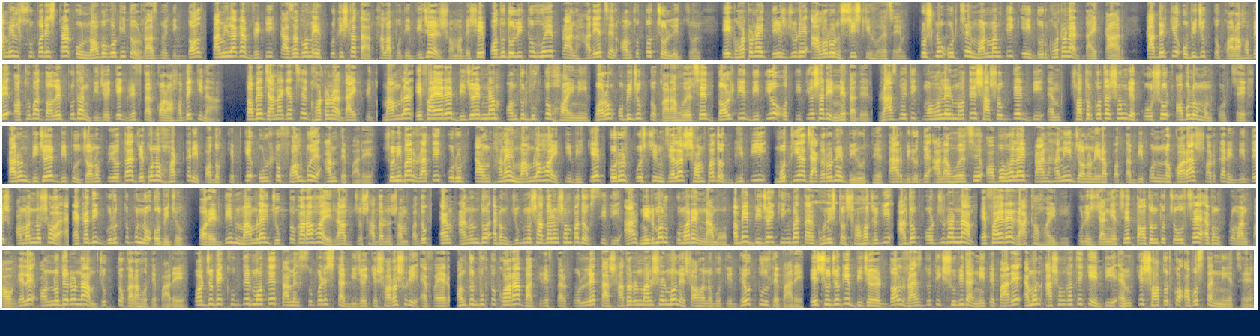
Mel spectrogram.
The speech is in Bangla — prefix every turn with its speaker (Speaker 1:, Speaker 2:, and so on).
Speaker 1: তামিল সুপারস্টার ও নবগঠিত রাজনৈতিক দল তামিলাগা ব্রিটি কাজাগম এর প্রতিষ্ঠাতা থালাপতি বিজয়ের সমাবেশে পদদলিত হয়ে প্রাণ হারিয়েছেন অন্তত চল্লিশ জন। এ ঘটনায় দেশ জুড়ে আলোড়ন সৃষ্টি হয়েছে। প্রশ্ন উঠছে, মর্মান্তিক এই দুর্ঘটনার দায় কার? কাদেরকে অভিযুক্ত করা হবে অথবা দলের প্রধান বিজয়কে গ্রেফতার করা হবে কিনা? তবে জানা গেছে ঘটনার দায়কৃত মামলার এফআইআরে বিজয়ের নাম অন্তর্ভুক্ত হয়নি, বরং অভিযুক্ত করা হয়েছে দলটির দ্বিতীয় ও তৃতীয় সারির নেতাদের। রাজনৈতিক মহলের মতে শাসকদের ডিএম সতর্কতার সঙ্গে কৌশল অবলম্বন করছে, কারণ বিজয়ের বিপুল জনপ্রিয়তা যে কোনো হটকারী পদক্ষেপকে উল্টো ফল বয়ে আনতে পারে। শনিবার রাতে করুর টাউন থানায় মামলা হয় টিভিকে করুর পশ্চিম জেলার সম্পাদক ভিপি মতিয়া জাগরণের বিরুদ্ধে। তার বিরুদ্ধে আনা হয়েছে অবহেলায় প্রাণহানি, জননিরাপত্তা বিপন্ন করা সরকারি নির্দেশ অমান্য সহ একাধিক গুরুত্বপূর্ণ অভিযোগ। পরের দিন মামলায় যুক্ত করা হয় রাজ্য সাধারণ সম্পাদক এম আনন্দ এবং যুগ্ম সাধারণ সম্পাদক সিটি আর নির্মল কুমারের নামও। তবে বিজয় কিংবা তার ঘনিষ্ঠ সহযোগী আদব অর্জুনের নাম এফআইআর এ রাখা হয়নি। পুলিশ জানিয়েছে, তদন্ত চলছে এবং প্রমাণ পাওয়া গেলে অন্যদেরও নাম যুক্ত করা হতে পারে। পর্যবেক্ষকদের মতে, তামিল সুপারস্টার বিজয়কে সরাসরি এফআইআর অন্তর্ভুক্ত করা বা গ্রেফতার করলে তা সাধারণ মানুষের মনে সহানুভূতির ঢেউ তুলতে পারে। এ সুযোগে বিজয়ের দল রাজনৈতিক সুবিধা নিতে পারে এমন আশঙ্কা থেকে ডিএমকে সতর্ক অবস্থান নিয়েছে।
